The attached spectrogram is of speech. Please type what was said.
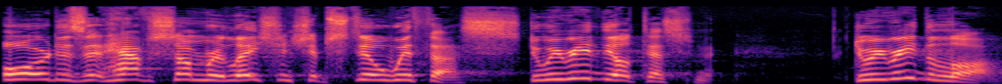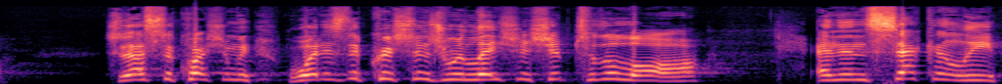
Or does it have some relationship still with us? Do we read the Old Testament? Do we read the law? So that's the question. What is the Christian's relationship to the law? And then, secondly,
